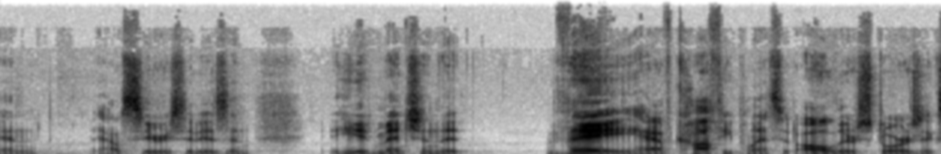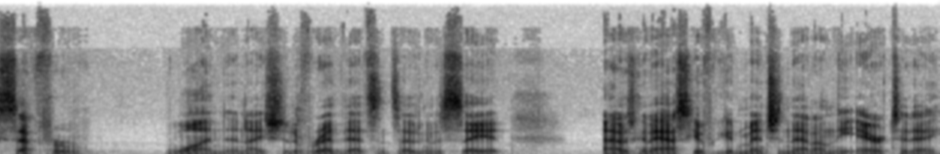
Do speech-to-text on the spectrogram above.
and how serious it is, and he had mentioned that they have coffee plants at all their stores except for one, and I should have read that since I was going to say it. I was going to ask you if we could mention that on the air today.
